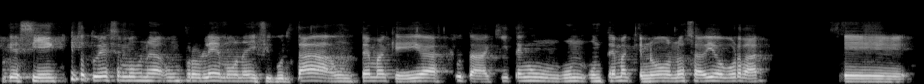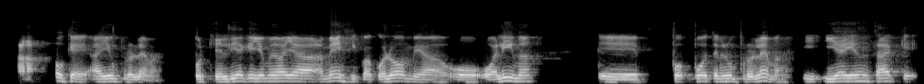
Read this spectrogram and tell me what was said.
porque, si en Quito tuviésemos una, un problema, una dificultad, un tema que digas, puta, aquí tengo un, un, un tema que no, no sabía abordar, eh, ah, ok, hay un problema. Porque el día que yo me vaya a México, a Colombia o, o a Lima, eh, puedo tener un problema. Y, y, ahí, es donde está, que,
